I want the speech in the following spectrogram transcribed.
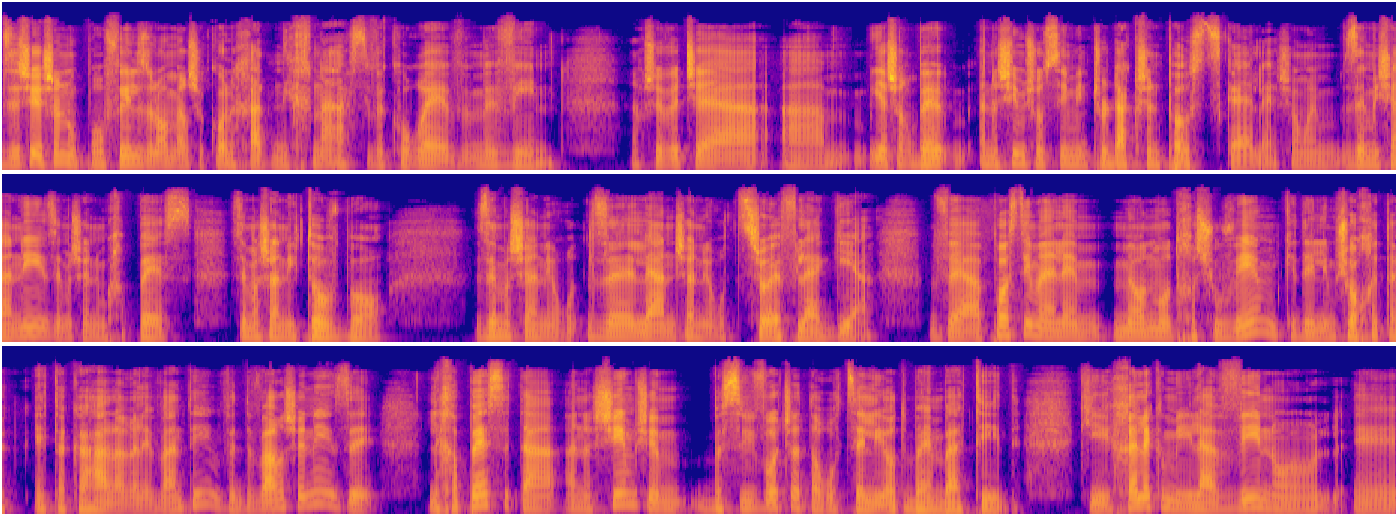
זה שיש לנו פרופיל זה לא אומר שכל אחד נכנס וקורא ומבין. אני חושבת שיש הרבה אנשים שעושים introduction posts כאלה, שאומרים, זה מי שאני, זה מה שאני מחפש, זה מה שאני טוב בו, זה מה שאני, זה לאן שאני רוצ, שואף להגיע. והפוסטים האלה הם מאוד מאוד חשובים כדי למשוך את, ה, את הקהל הרלוונטי. ודבר שני, זה לחפש את האנשים שהם בסביבות שאתה רוצה להיות בהם בעתיד. כי חלק מלהבין, או אה,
